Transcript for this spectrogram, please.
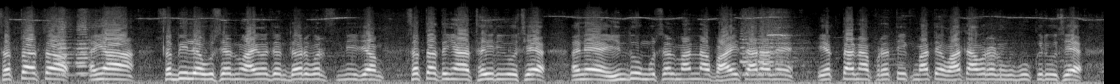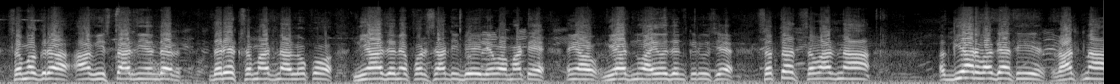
સતત અહીંયા સબીલે હુસેનનું આયોજન દર વર્ષની જેમ સતત અહીંયા થઈ રહ્યું છે અને હિન્દુ મુસલમાનના ભાઈચારાને એકતાના પ્રતીક માટે વાતાવરણ ઊભું કર્યું છે. સમગ્ર આ વિસ્તારની અંદર દરેક સમાજના લોકો ન્યાજ અને પ્રસાદી બે લેવા માટે અહીંયા ન્યાજનું આયોજન કર્યું છે. સતત સવારના અગિયાર વાગ્યાથી રાતના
